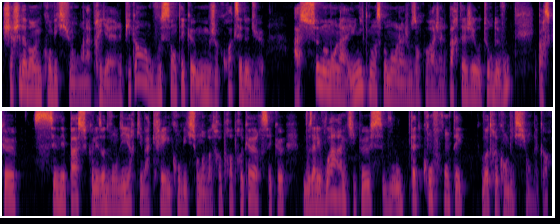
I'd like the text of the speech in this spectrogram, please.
Cherchez d'abord une conviction dans la prière. Et puis quand vous sentez que hum, je crois que c'est de Dieu, à ce moment-là, uniquement à ce moment-là, je vous encourage à le partager autour de vous parce que ce n'est pas ce que les autres vont dire qui va créer une conviction dans votre propre cœur, c'est que vous allez voir un petit peu, vous peut-être confronter votre conviction, d'accord?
